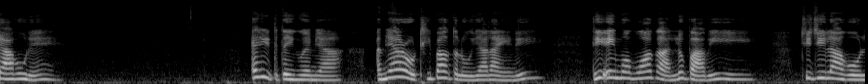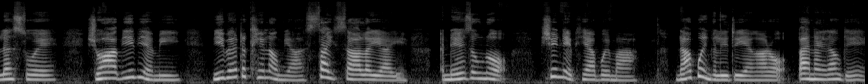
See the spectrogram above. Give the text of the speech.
ကြားဘူးတဲ့အဲ့ဒီတသိန်းခွဲများအများတို့ထီပေါက်တလို့ရလိုက်ရင်လေဒီအိမ်မော်ဘွားကလွတ်ပါပြီကြီးကြီးလာကိုလက်ဆွဲရွာပြေးပြန်ပြီးမြေပဲတစ်ခင်းလောက်များစိုက်စားလိုက်ရရင်အ ਨੇ ဆုံးတော့ရှင်းနေဖျားပွဲမှာနားပွင့်ကလေးတရံကတော့ပန်နိုင်တော့တယ်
